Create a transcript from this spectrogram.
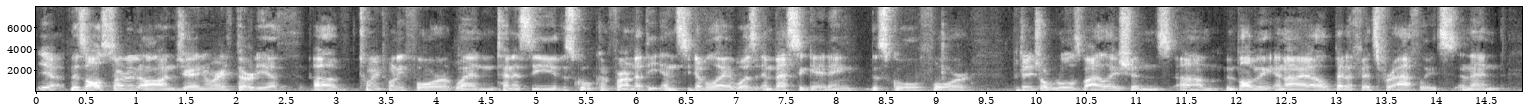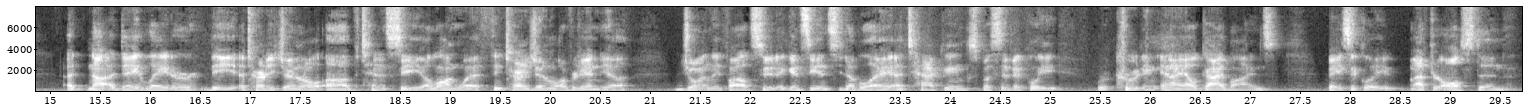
Yeah, this all started on January 30th of 2024 when Tennessee, the school, confirmed that the NCAA was investigating the school for potential rules violations um, involving NIL benefits for athletes. And then, a, not a day later, the Attorney General of Tennessee, along with the Attorney General of Virginia, jointly filed suit against the NCAA, attacking specifically recruiting NIL guidelines. Basically, after Alston,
